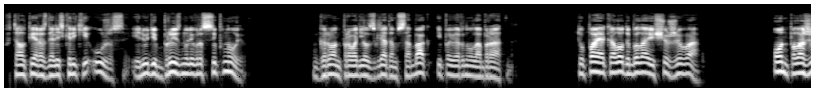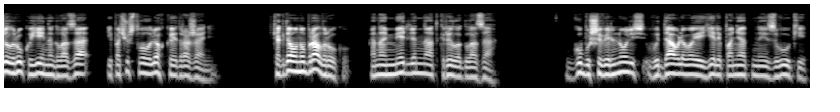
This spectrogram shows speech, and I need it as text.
В толпе раздались крики ужаса, и люди брызнули в рассыпную. Грон проводил взглядом собак и повернул обратно. Тупая колода была еще жива. Он положил руку ей на глаза и почувствовал легкое дрожание. Когда он убрал руку, она медленно открыла глаза. Губы шевельнулись, выдавливая еле понятные звуки.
